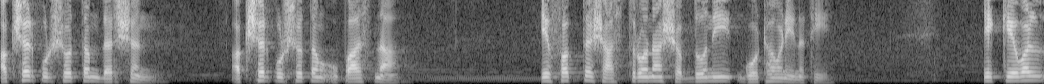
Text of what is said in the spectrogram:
અક્ષર પુરુષોત્તમ દર્શન, અક્ષર પુરુષોત્તમ ઉપાસના એ ફક્ત શાસ્ત્રોના શબ્દોની ગોઠવણી નથી. એ કેવળ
